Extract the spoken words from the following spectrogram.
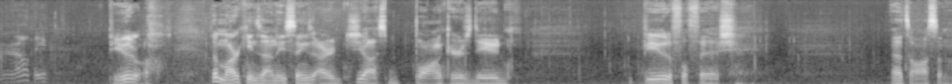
They're healthy. Beautiful. The markings on these things are just bonkers, dude. Beautiful fish. That's awesome.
